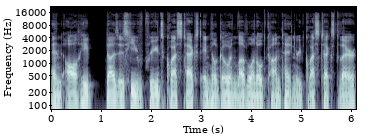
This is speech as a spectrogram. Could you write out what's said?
And all he does is he reads quest text and he'll go and level an old content and read quest text there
